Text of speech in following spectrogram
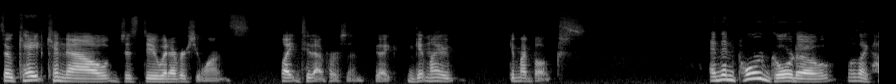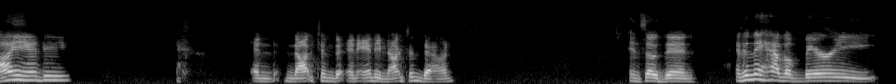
so Kate can now just do whatever she wants. Like to that person. Be like, get my get my books. And then poor Gordo was like, Hi Andy. and knocked him and Andy knocked him down. And so then and then they have a very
